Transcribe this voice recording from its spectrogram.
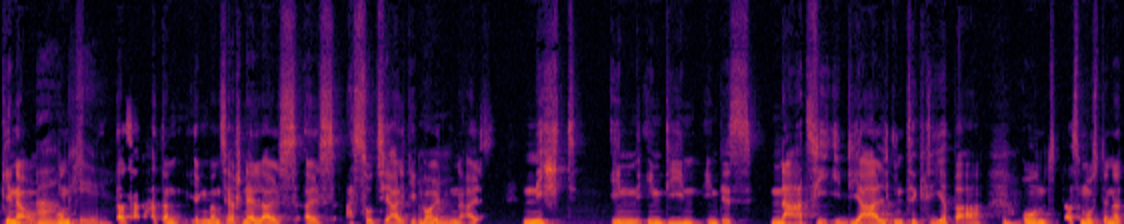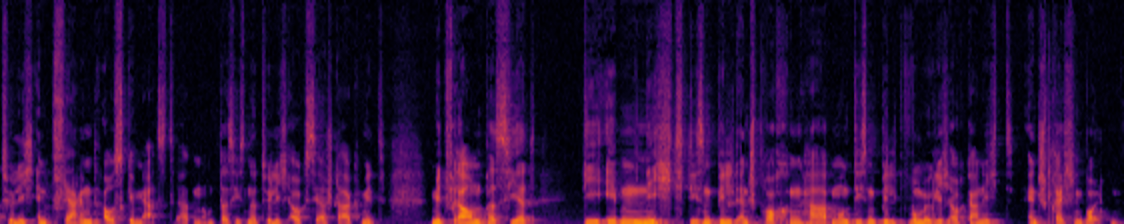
Genau. Ah, okay. Und das hat dann irgendwann sehr schnell als, als asozial gegolten, mhm. als nicht in, in, die, in das Nazi-Ideal integrierbar. Mhm. Und das musste natürlich entfernt ausgemerzt werden. Und das ist natürlich auch sehr stark mit, mit Frauen passiert, die eben nicht diesem Bild entsprochen haben und diesem Bild womöglich auch gar nicht entsprechen wollten.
